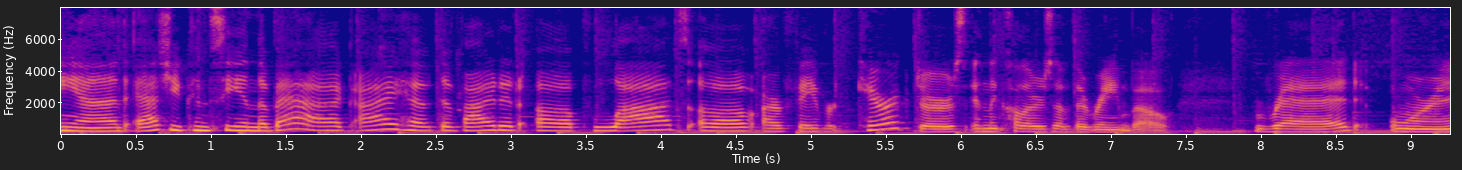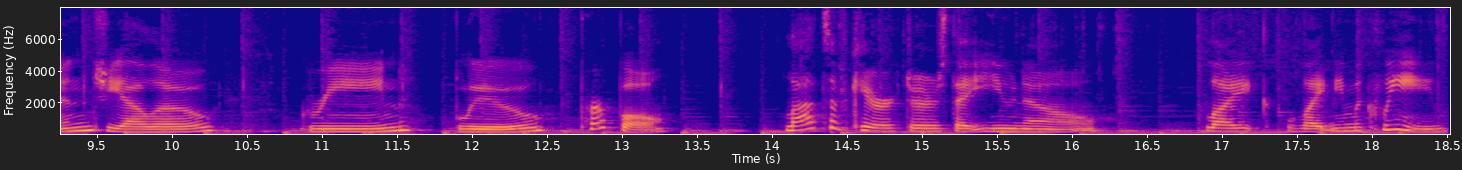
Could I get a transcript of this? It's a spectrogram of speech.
And as you can see in the back, I have divided up lots of our favorite characters in the colors of the rainbow. Red, orange, yellow, green, blue, purple. Lots of characters that you know, like Lightning McQueen.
